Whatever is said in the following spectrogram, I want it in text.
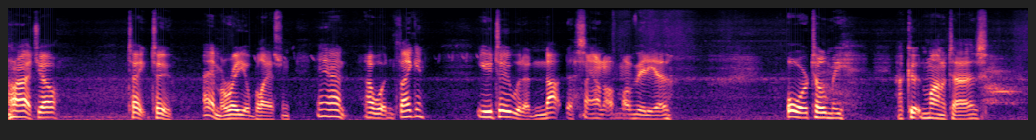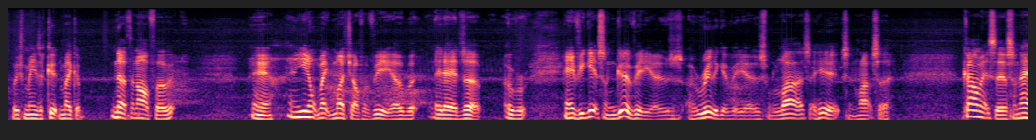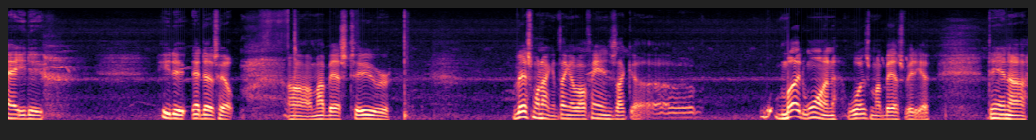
Alright, y'all. Take two. I had my radio blasting, and I wasn't thinking YouTube would have knocked the sound off my video or told me I couldn't monetize, which means I couldn't make a, nothing off of it. Yeah, and you don't make much off a video, but it adds up over. And if you get some good videos, uh, really good videos, with lots of hits and lots of comments, this and that, you do. You do. That does help. Uh, my best two or best one I can think of offhand is like uh, Mud One was my best video. Then uh,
